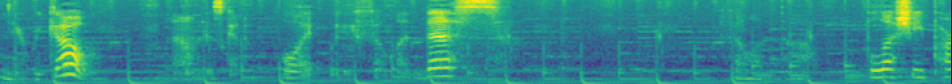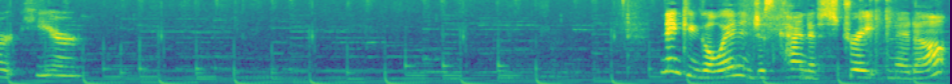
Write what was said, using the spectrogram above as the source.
There we go. Now I'm just gonna lightly fill in this. Blushy part here. And then you can go in and just kind of straighten it up.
